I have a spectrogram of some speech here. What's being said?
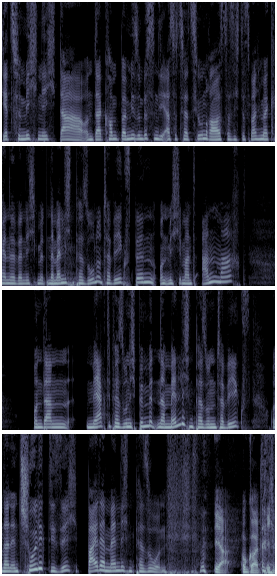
jetzt für mich nicht da. Und da kommt bei mir so ein bisschen die Assoziation raus, dass ich das manchmal kenne, wenn ich mit einer männlichen Person unterwegs bin und mich jemand anmacht und dann merkt die Person, ich bin mit einer männlichen Person unterwegs und dann entschuldigt die sich bei der männlichen Person. Ja, oh Gott, ich,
